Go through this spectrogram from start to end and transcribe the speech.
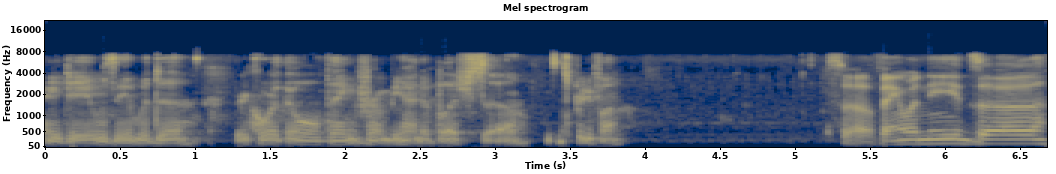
AJ was able to record the whole thing from behind a bush, so it's pretty fun. So if anyone needs uh,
